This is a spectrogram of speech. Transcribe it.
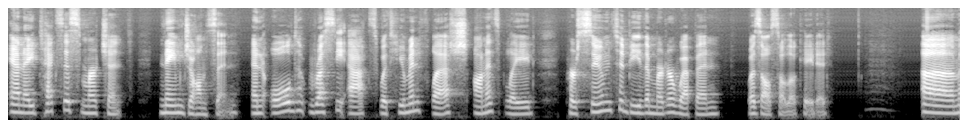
And a Texas merchant named Johnson. An old rusty axe with human flesh on its blade, presumed to be the murder weapon, was also located. Um,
